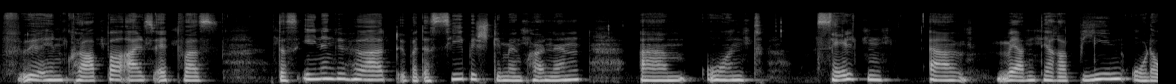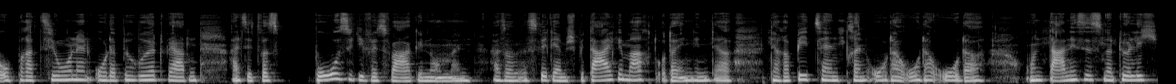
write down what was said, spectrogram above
für ihren Körper als etwas, das ihnen gehört, über das sie bestimmen können. Ähm, und selten äh, werden Therapien oder Operationen oder berührt werden als etwas Positives wahrgenommen. Also es wird ja im Spital gemacht oder in den Thera Therapiezentren oder, oder, oder. Und dann ist es natürlich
